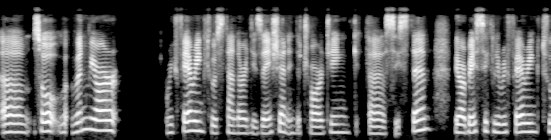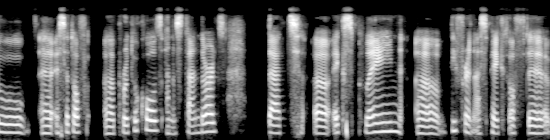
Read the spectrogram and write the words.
Um, so when we are referring to standardization in the charging uh, system, we are basically referring to uh, a set of uh, protocols and standards that uh, explain uh, different aspects of the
